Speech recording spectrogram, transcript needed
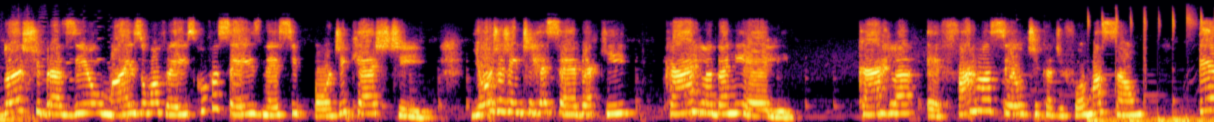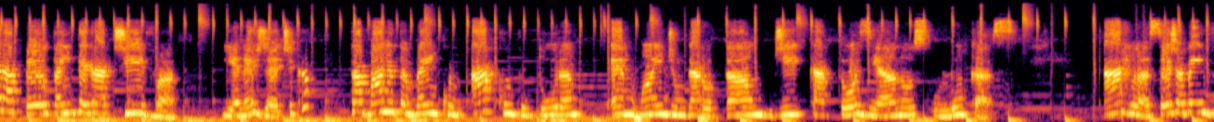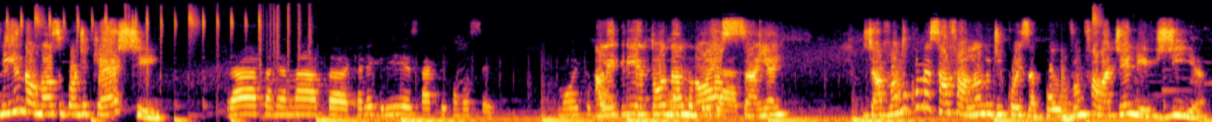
Lush Brasil, mais uma vez com vocês nesse podcast. E hoje a gente recebe aqui Carla Daniele. Carla é farmacêutica de formação, terapeuta integrativa e energética, trabalha também com acupuntura, é mãe de um garotão de 14 anos, o Lucas. Carla, seja bem-vinda ao nosso podcast. Grata, Renata, que alegria estar aqui com você. Muito bom. Alegria toda Muito nossa. Obrigada. E aí, já vamos começar falando de coisa boa, vamos falar de energia.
